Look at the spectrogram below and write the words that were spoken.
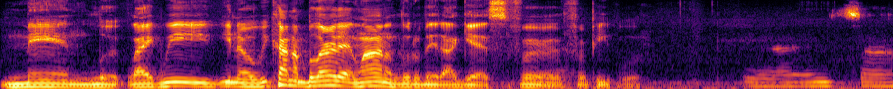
man look. Like we you know we kind of blur that line a little bit. I guess for for people. Yeah, it's. Uh,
